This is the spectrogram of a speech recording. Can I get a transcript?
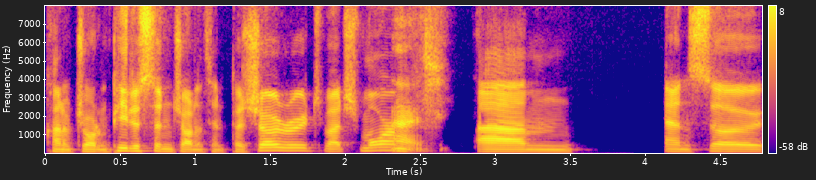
kind of Jordan Peterson, Jonathan Pageau route much more. Nice. Um, and so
